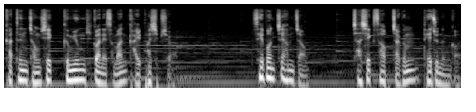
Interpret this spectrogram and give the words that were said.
같은 정식 금융기관에서만 가입하십시오. 세 번째 함정, 자식 사업 자금 대주는 것.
